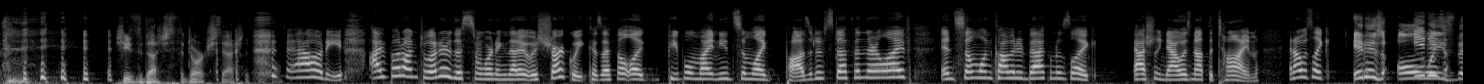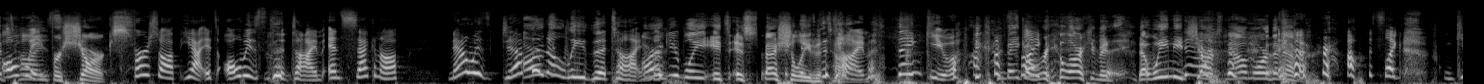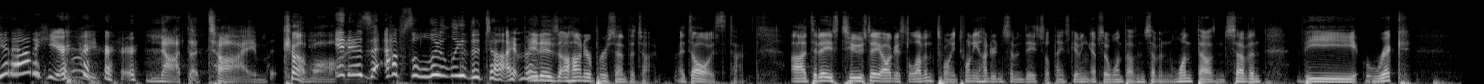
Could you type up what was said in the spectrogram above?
She's the Duchess, the dork. She's Ashley. Purple. Howdy. I put on Twitter this morning that it was Shark Week because I felt like people might need some like positive stuff in their life, and someone commented back and was like, "Ashley, now is not the time." And I was like, It is always the time always. for sharks. first off, yeah, it's always the time, and second off, now is definitely the time. Arguably, it's especially the, the time. Thank you. We could make like- a real argument that we need sharks now more than ever. I was like, get out of here. Not the time. Come on. It is absolutely the time. It is 100% the time. It's always the time. Uh, is Tuesday, August 11th, 2020, 107 days till Thanksgiving, episode 1007. 1007. The Rick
